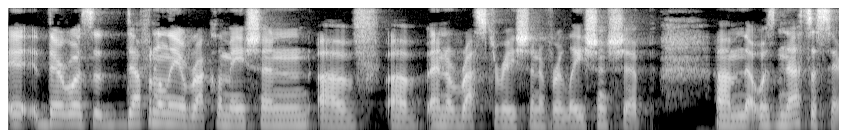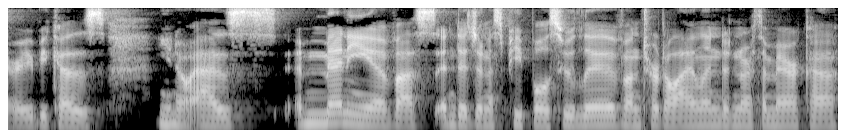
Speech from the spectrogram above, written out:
It, there was a, definitely a reclamation of, of and a restoration of relationship um, that was necessary because, you know, as many of us Indigenous peoples who live on Turtle Island in North America,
